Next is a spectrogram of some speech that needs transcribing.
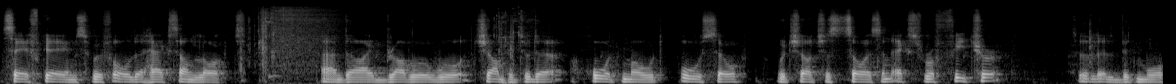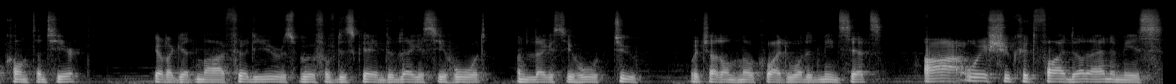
safe games with all the hacks unlocked. And I probably will jump into the Horde mode also, which I just saw as an extra feature. So a little bit more content here. Gotta get my 30 euros worth of this game, the Legacy Horde and Legacy Horde 2, which I don't know quite what it means yet. Ah, I wish you could fight other enemies,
